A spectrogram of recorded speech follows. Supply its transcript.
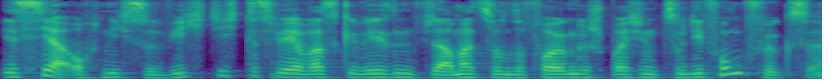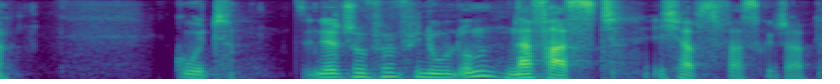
ist ja auch nicht so wichtig. Das wäre was gewesen damals zu unserer Folgengesprächung zu die Funkfüchse. Gut, sind jetzt schon fünf Minuten um? Na fast. Ich hab's fast geschafft.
